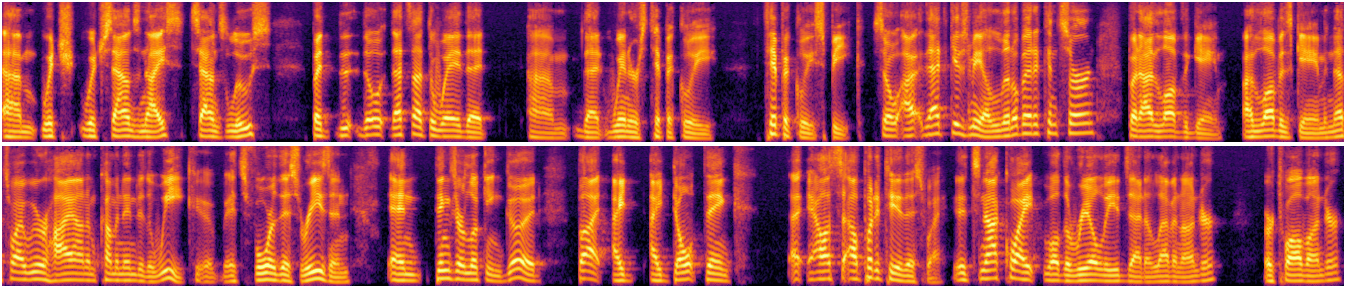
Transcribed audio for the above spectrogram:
um, which which sounds nice, sounds loose, but th- th- that's not the way that um, that winners typically typically speak. So I, that gives me a little bit of concern, but I love the game. I love his game, and that's why we were high on him coming into the week. Uh, it's for this reason, and things are looking good but I I don't think I'll I'll put it to you this way: it's not quite well the real leads at eleven under or twelve under,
